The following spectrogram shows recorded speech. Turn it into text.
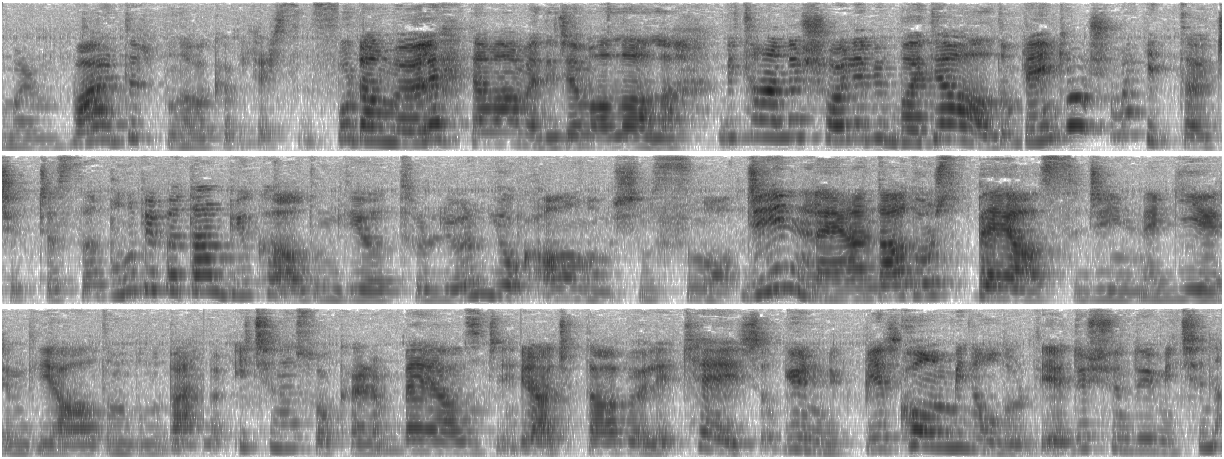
umarım vardır. Buna bakabilirsiniz. Buradan böyle devam edeceğim. Allah Allah. Bir tane şöyle bir body aldım. Rengi hoşuma gitti açıkçası. Bunu bir beden büyük aldım diye hatırlıyorum. Yok almamışım small. Jeanle yani daha doğrusu beyaz jeanle giyerim diye aldım bunu ben. Böyle içine sokarım. Beyaz jean. Birazcık daha böyle casual, günlük bir kombin olur diye düşündüğüm için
